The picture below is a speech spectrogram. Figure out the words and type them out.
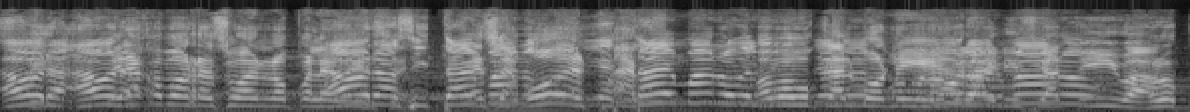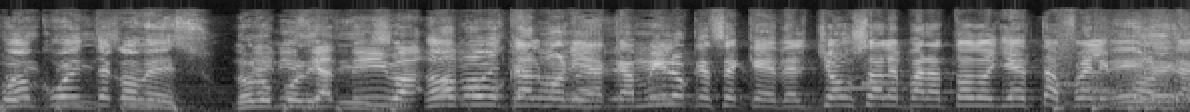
Ahora, Mira ahora, cómo resuelven los peleadores. ahora si está en Que se mano, mude el si está parque. en mano del Vamos a buscar armonía. La iniciativa. No cuente con eso. No lo politice. Vamos a buscar armonía. Camilo que se quede. El show sale para todo. Ya está Félix Porta.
